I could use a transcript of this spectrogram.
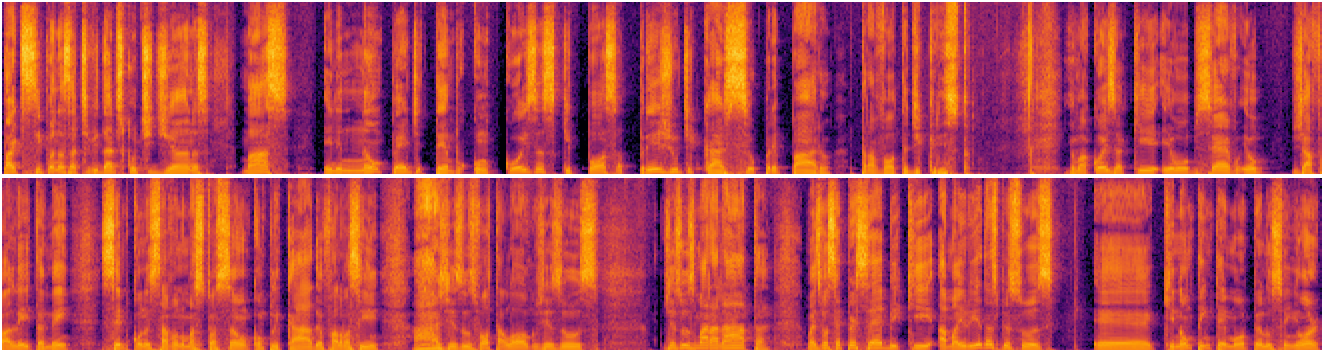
participa nas atividades cotidianas, mas ele não perde tempo com coisas que possa prejudicar seu preparo para a volta de Cristo. E uma coisa que eu observo, eu já falei também, sempre quando eu estava numa situação complicada, eu falava assim: "Ah, Jesus, volta logo, Jesus. Jesus Maranata". Mas você percebe que a maioria das pessoas é, que não tem temor pelo Senhor,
